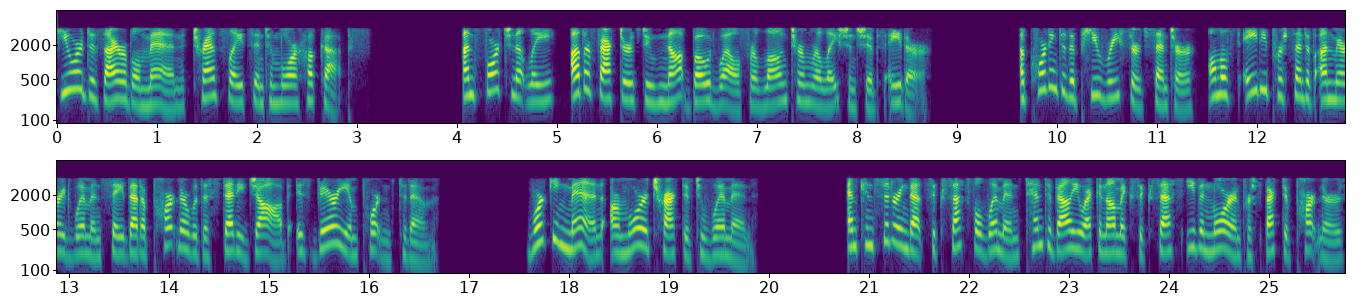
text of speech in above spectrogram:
Fewer desirable men translates into more hookups. Unfortunately, other factors do not bode well for long-term relationships either. According to the Pew Research Center, almost 80% of unmarried women say that a partner with a steady job is very important to them. Working men are more attractive to women. And considering that successful women tend to value economic success even more in prospective partners,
